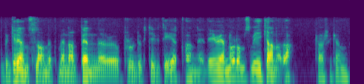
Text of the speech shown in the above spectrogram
gränslandet mellan pennor och produktivitet? Han, det är ju en av dem som är i Kanada. Kanske kan...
